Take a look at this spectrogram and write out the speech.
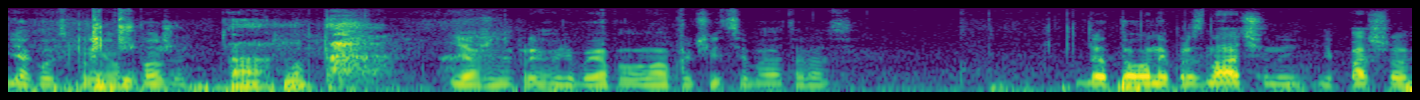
я колись пригав теж. А, ну так. Я вже не пригав, бо я поламав ключиці багато разів. Для того не призначений. І Паша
